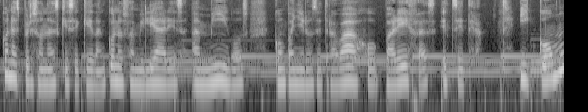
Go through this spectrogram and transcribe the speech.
con las personas que se quedan, con los familiares, amigos, compañeros de trabajo, parejas, etc. Y cómo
